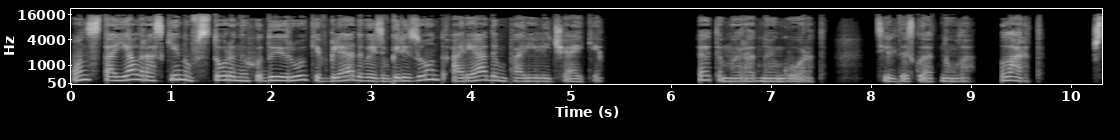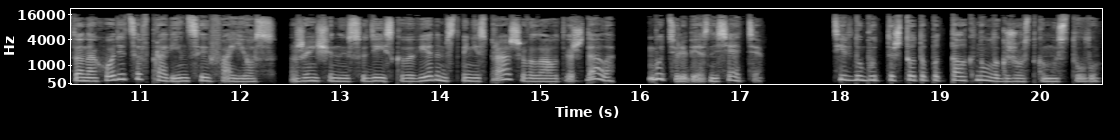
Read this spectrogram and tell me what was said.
Он стоял, раскинув в стороны худые руки, вглядываясь в горизонт, а рядом парили чайки. «Это мой родной город», — Тильда сглотнула. «Ларт». что находится в провинции Файос. Женщина из судейского ведомства не спрашивала, а утверждала, «Будьте любезны, сядьте». Тильду будто что-то подтолкнуло к жесткому стулу.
